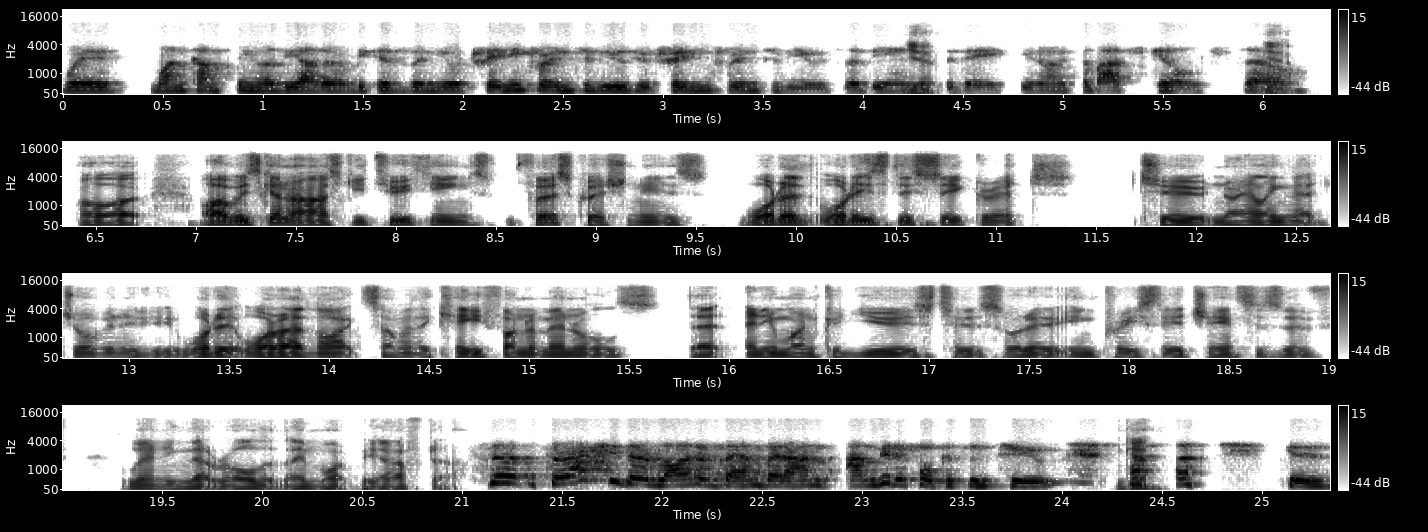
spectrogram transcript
with one company or the other because when you're training for interviews, you're training for interviews at the end Yeah. of the day. You know, it's about skills. So Yeah. Oh, I, I was going to ask you two things. First question is what are what is the secret to nailing that job interview? What are, what are like some of the key fundamentals that anyone could use to sort of increase their chances of learning that role that they might be after? So, so actually, there are a lot of them, but I'm, I'm going to focus on two Okay. because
